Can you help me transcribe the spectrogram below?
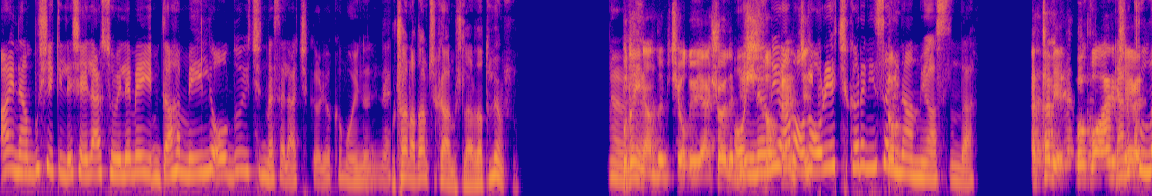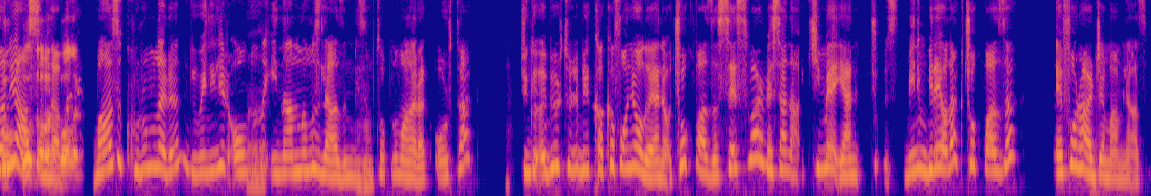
aynen bu şekilde şeyler söylemeye daha meyilli olduğu için mesela çıkarıyor kamuoyunun önüne. Uçan adam çıkarmışlardı hatırlıyor musun? Evet. Bu da inandığı bir şey oluyor. Yani şöyle bir o inanıyor ama onu oraya çıkaran insan Yok. inanmıyor aslında. Ha, tabii bu, bu ayrı bir Yani şey. evet. Bu- kullanıyor bu, aslında. Doğru, bu olabilir. Bazı kurumların güvenilir olduğuna inanmamız lazım bizim Hı hı. toplum olarak ortak. Çünkü öbür türlü bir kakafoni oluyor. Yani çok fazla ses var ve sen kime yani benim birey olarak çok fazla efor harcamam lazım.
